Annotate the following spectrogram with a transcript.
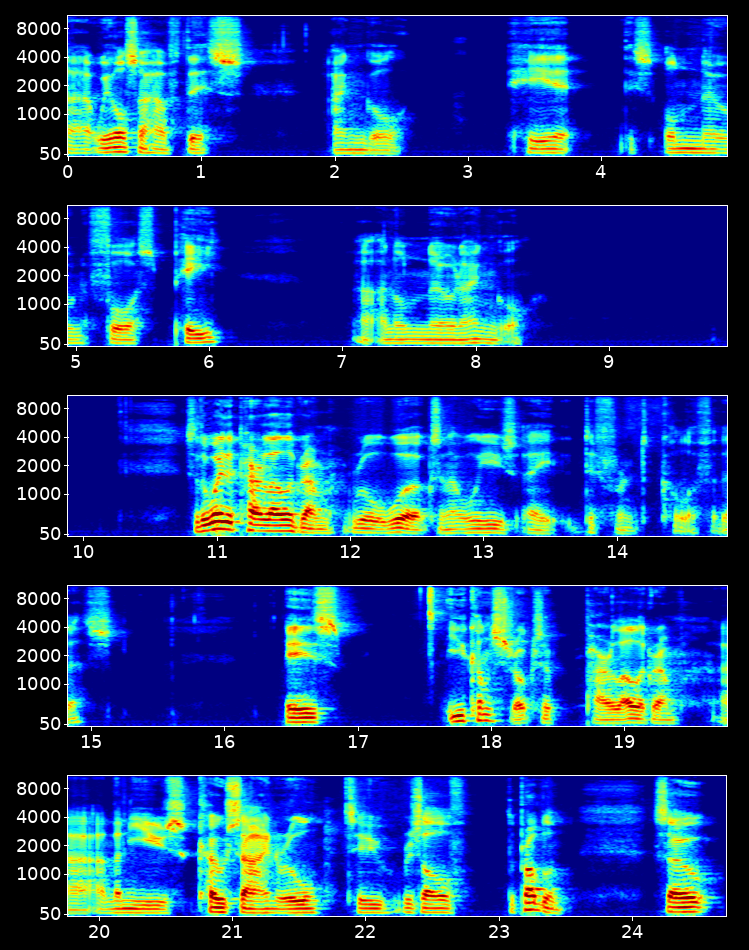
uh, we also have this angle here this unknown force P at an unknown angle so the way the parallelogram rule works, and I will use a different colour for this, is you construct a parallelogram uh, and then you use cosine rule to resolve the problem. So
